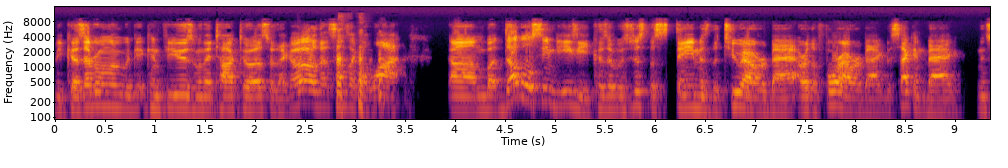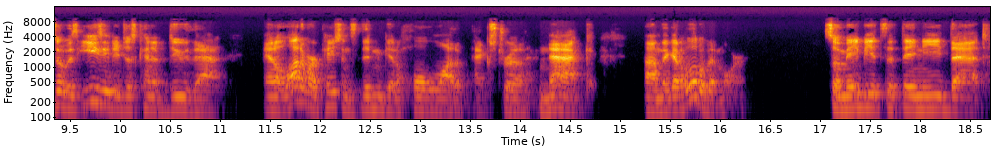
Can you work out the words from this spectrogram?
because everyone would get confused when they talk to us. They're like, oh, that sounds like a lot. Um, but double seemed easy because it was just the same as the two hour bag or the four hour bag, the second bag. And so it was easy to just kind of do that. And a lot of our patients didn't get a whole lot of extra NAC. Um, they got a little bit more. So maybe it's that they need that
